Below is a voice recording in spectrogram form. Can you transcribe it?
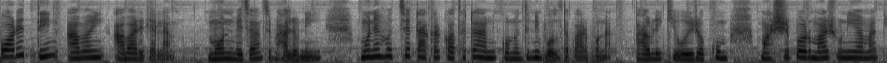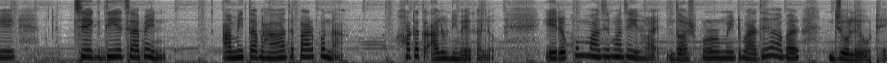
পরের দিন আমি আবার গেলাম। মন মেজাজ ভালো নেই। মনে হচ্ছে টাকার কথাটা আমি কোনোদিনই বলতে পারব না। তাহলে কি ওই রকম মাসের পর মাস উনি আমাকে চেক দিয়ে যাবেন? আমি তা ভাঙাতে পারব না? হঠাৎ আলো নিভে গেল। এরকম মাঝে মাঝেই হয়। দশ পনেরো মিনিট বাদে আবার জ্বলে ওঠে।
